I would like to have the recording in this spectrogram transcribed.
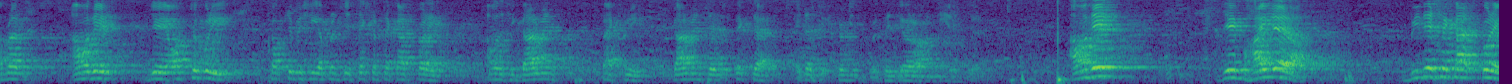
আপনার, আমাদের যে অর্থ করি সবচেয়ে বেশি আপনার যে সেক্টরটা কাজ করে, আমাদের সেই গার্মেন্টস ফ্যাক্টরি গার্মেন্টসের সেক্টর এটা শহীদ রহমান নিয়ে আমাদের যে ভাইয়েরা বিদেশে কাজ করে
